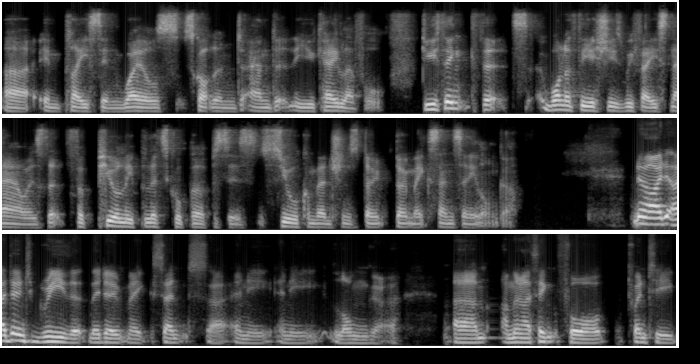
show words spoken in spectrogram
uh, in place in Wales, Scotland, and at the UK level. Do you think that one of the issues we face now is that for purely political purposes, Sewel conventions don't don't make sense any longer? No, I, I don't agree that they don't make sense uh, any any longer. Um, I mean, I think for 20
